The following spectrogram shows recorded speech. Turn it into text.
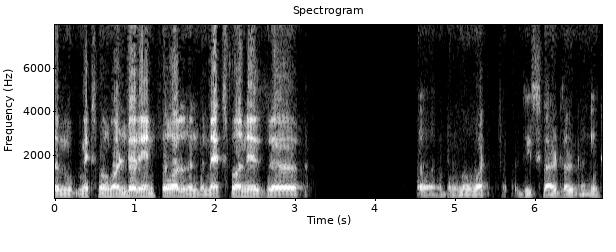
um, maximum one day rainfall and the next one is uh, uh, I don't know what these slides are doing.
